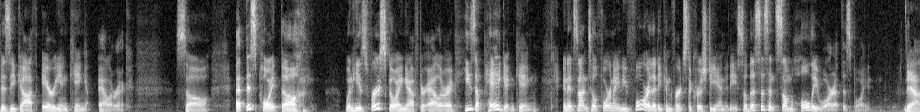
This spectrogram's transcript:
Visigoth Arian king Alaric. So, at this point, though, when he's first going after Alaric, he's a pagan king. And it's not until 494 that he converts to Christianity. So, this isn't some holy war at this point. yeah.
